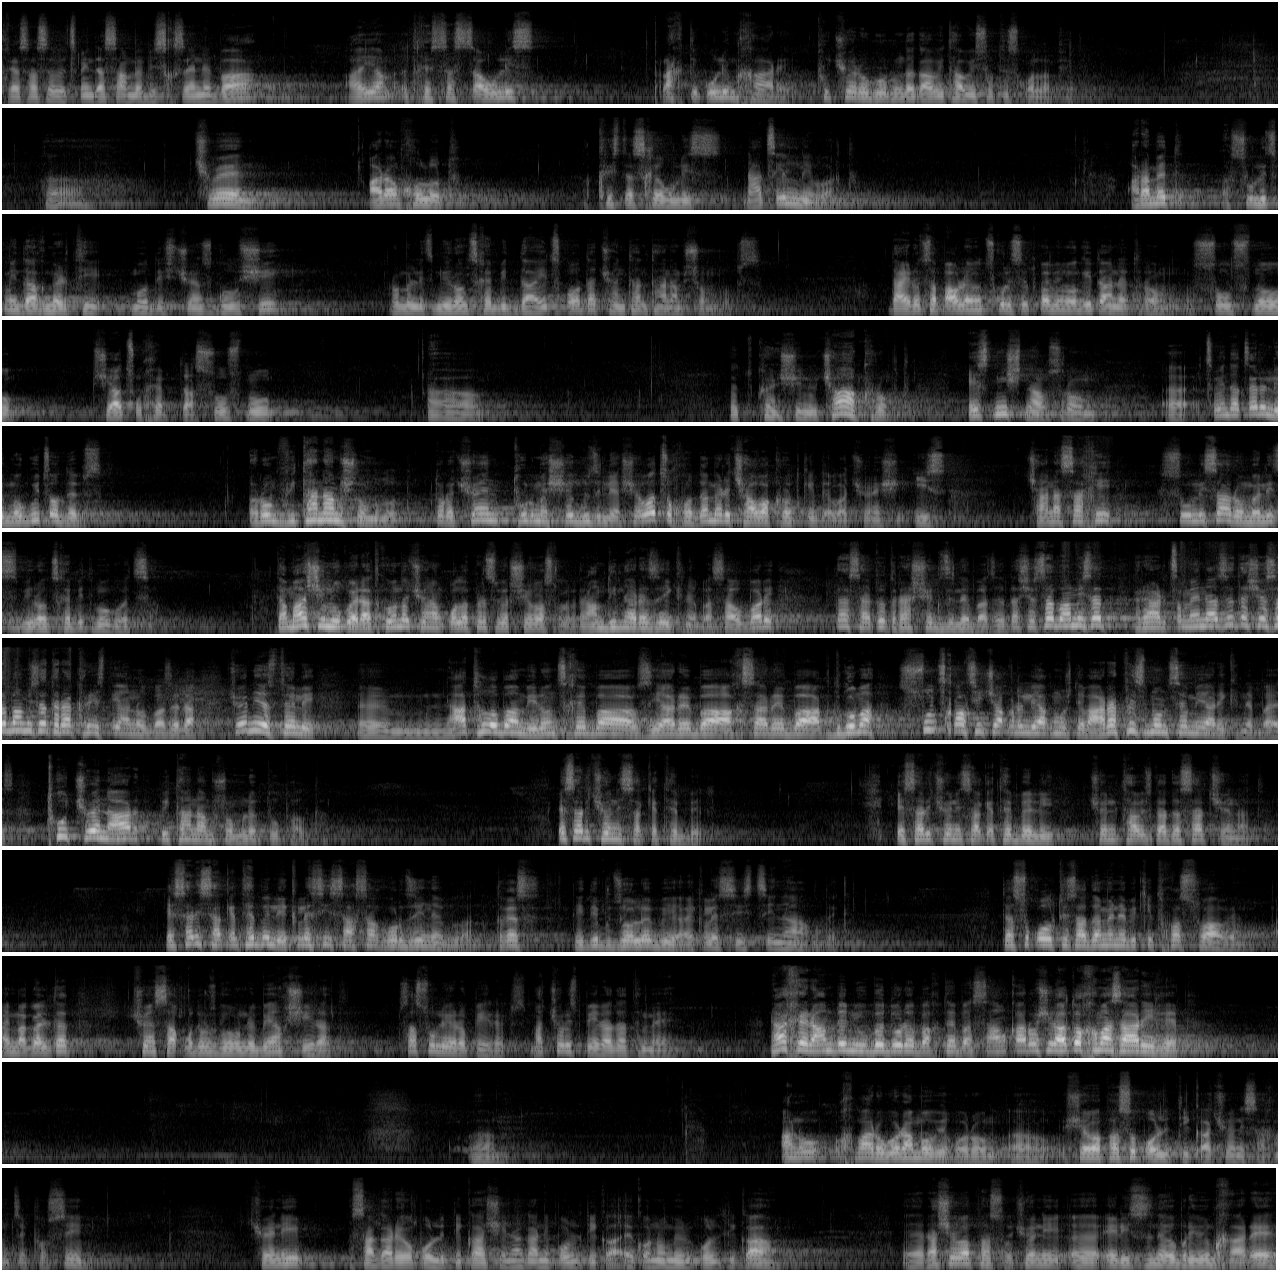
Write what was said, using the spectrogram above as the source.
დღეს ასევე წმინდა სამების ხსენება აი ამ დღესასწაულის პრაქტიკული მხარე. თუ ჩვენ როგორ უნდა გავითავისოთ ეს ყველაფერი? ჩვენ არა მხოლოდ ქრისტეს ხეულის ნაწილნი ვართ. არამედ სულიწმინდა ღმერთი მოდის ჩვენს გულში, რომელიც მირონცხებით დაიწყო და ჩვენთან თანამშრომლობს. და აი როცა პავლე მოციქულის სიტყვები მოგიტანეთ, რომ სულს ნუ შეაწუხებთ და სულს ნუ აა თქვენში ნუ ჩააქრობთ, ეს ნიშნავს, რომ წმინდა წერილი მოგვიწოდებს რომ ვითანამშრომლოთ, იმიტომ რომ ჩვენ თურმე შეგვიძლია შევაწუხოთ და მე ჩავაქროთ კიდევა ჩვენში ის ჩანასახი სულისა, რომელიც ვიროცხებით მოგვეცა. და მაშინ უკვე რა თქმა უნდა ჩვენ ამ ყველაფერს ვერ შევასრულებთ. რამდენარეზე იქნება საუბარი და საერთოდ რა შეგზნებაზე და შესაბამისად რა რწმენაზე და შესაბამისად რა ქრისტიანობაზე და ჩვენი ეს თელი ნათლობა, მირონცხება, ზიარება, ახსარება, აკდგომა სულ წყალში ჩაყრილი აღმოჩნდება. არაფრის მომცემი არ იქნება ეს თუ ჩვენ არ ვითანამშრომლებთ უფალთან. ეს არის ჩვენი საკეთებელი. ეს არის ჩვენი საკეთებელი ჩვენი თავის გადასარჩენად. ეს არის საკეთებელი ეკლესიის ასაღორძინებლად. დღეს დიდი ბრძოლებია ეკლესიის წინააღმდეგ. და სულ ყოველთვის ადამიანები კითხვას სვავენ. აი მაგალითად ჩვენ საყუდროს გეუბნებიან ხშირად სასულიერო პირებს, მათ შორის პირადად მე. ნახე რამდენი უბედურება ხდება სამყაროში, რატო ხმას არ იღებ? ანუ ხმა როგორ ამოვიღო რომ შევაფასო პოლიტიკა ჩვენი სახელმწიფოსი? ჩვენი საგარეო პოლიტიკა, შინაგანი პოლიტიკა, ეკონომიკური პოლიტიკა? რა შევაფასო ჩვენი ერის ზნეობრივი მხარე?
